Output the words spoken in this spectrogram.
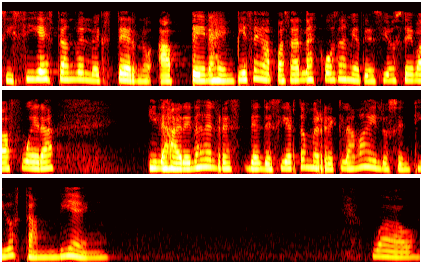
si sigue estando en lo externo, apenas empiecen a pasar las cosas, mi atención se va afuera y las arenas del, del desierto me reclaman y los sentidos también. Wow,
